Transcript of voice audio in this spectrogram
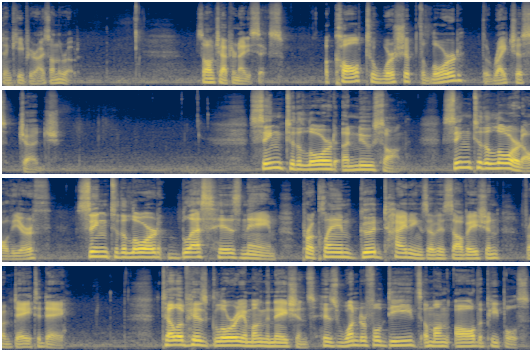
then keep your eyes on the road. Psalm chapter 96 A call to worship the Lord, the righteous judge. Sing to the Lord a new song Sing to the Lord, all the earth. Sing to the Lord, bless his name. Proclaim good tidings of his salvation from day to day. Tell of his glory among the nations, his wonderful deeds among all the peoples.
